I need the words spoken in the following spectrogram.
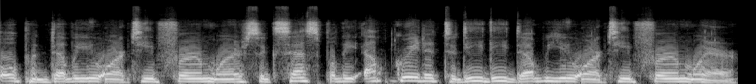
OpenWRT firmware successfully upgraded to DDWRT firmware.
